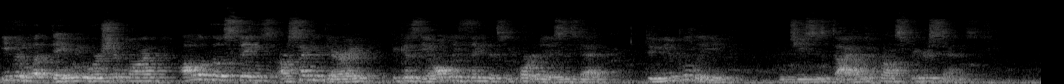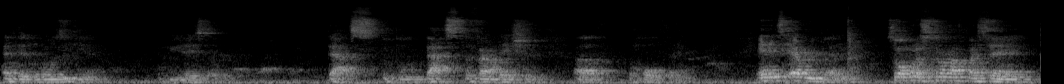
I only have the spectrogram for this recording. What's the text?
even what day we worship on. All of those things are secondary because the only thing that's important is, is that do you believe that Jesus died on the cross for your sins and then rose again a few days later? That's the, that's the foundation of the whole thing. And it's everybody. So I want to start off by saying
